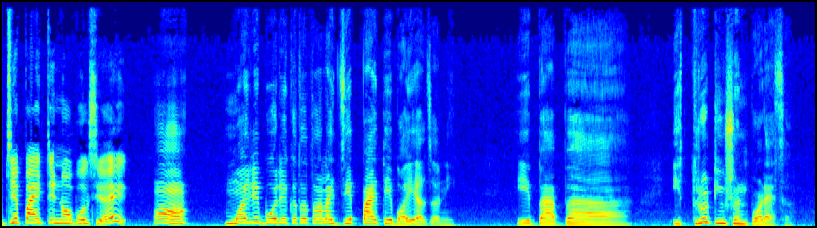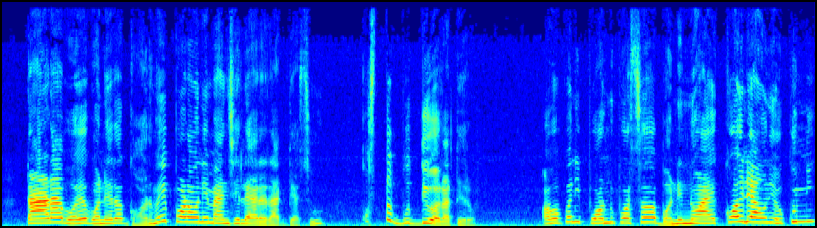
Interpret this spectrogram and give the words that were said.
जे पाए नबोल्छु है। अँ मैले बोलेको त तँलाई जे पाए त्यही भइहाल्छ नि। ए बाबा यत्रो ट्युसन पढाएछ। टाढा भयो भनेर घरमै पढाउने मान्छे ल्याएर राखिदिएको छु कस्तो बुद्धि होला तेरो। अब पनि पढ्नुपर्छ भन्ने नआए कहिले आउने हो कुन्नी?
